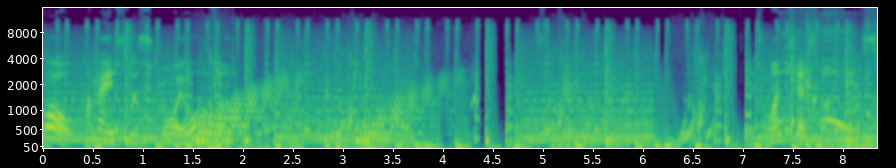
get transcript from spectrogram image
Whoa, I managed to destroy all of them. There's one chest on this.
